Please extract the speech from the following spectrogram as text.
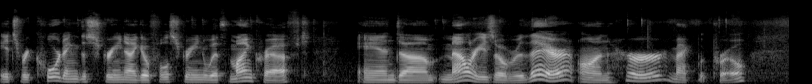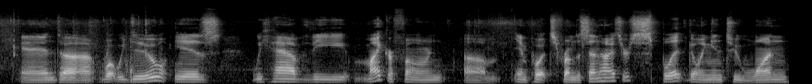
it's recording the screen. I go full screen with Minecraft, and um, Mallory is over there on her MacBook Pro. And uh, what we do is we have the microphone um, inputs from the Sennheiser split going into one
